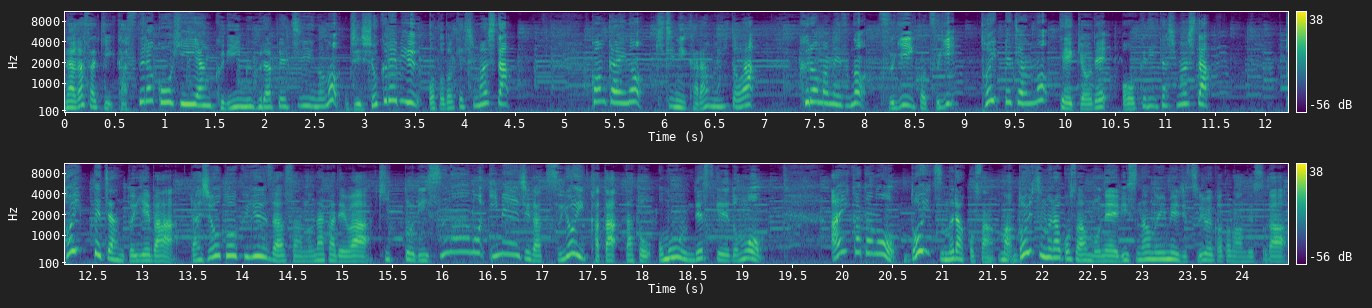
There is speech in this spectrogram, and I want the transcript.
長崎カステラコーヒークリームフラペチーノの実食レビューお届けしました。今回の基地に絡む人は、黒豆ズの次いこ次、トイッペちゃんの提供でお送りいたしました。トイッペちゃんといえば、ラジオトークユーザーさんの中では、きっとリスナーイメージが強い方だと思うんですけれども、相方のドイツ村子さん、まあ、ドイツ村子さんもね、リスナーのイメージ強い方なんですが、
